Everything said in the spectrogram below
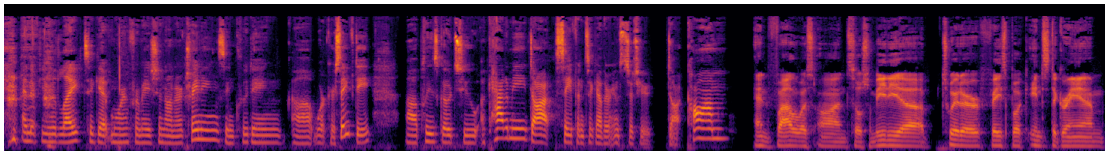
and if you would like to get more information on our trainings, including uh, worker safety, uh, please go to academy.safeandtogetherinstitute.com. And follow us on social media, Twitter, Facebook, Instagram,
